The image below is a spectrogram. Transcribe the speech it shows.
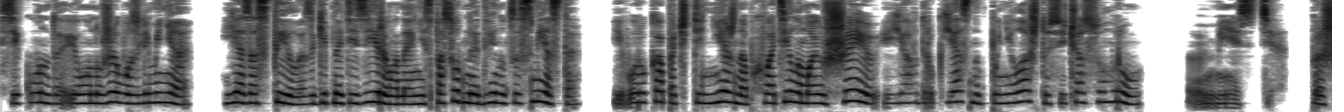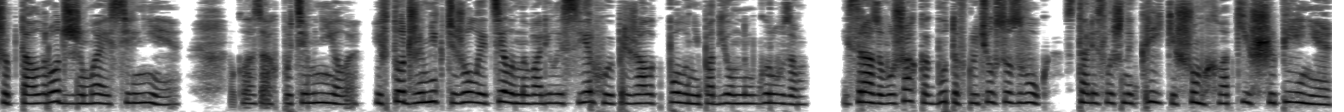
Секунда, и он уже возле меня. Я застыла, загипнотизированная, неспособная двинуться с места. Его рука почти нежно обхватила мою шею, и я вдруг ясно поняла, что сейчас умру. «Вместе», — прошептал рот, сжимая сильнее. В глазах потемнело, и в тот же миг тяжелое тело навалилось сверху и прижало к полу неподъемным грузом. И сразу в ушах как будто включился звук, стали слышны крики, шум, хлопки, шипение.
